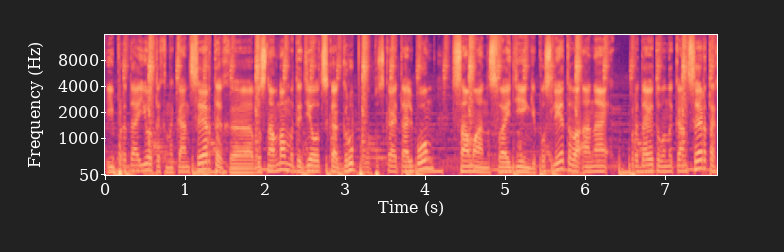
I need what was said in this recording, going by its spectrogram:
и продает их на концертах. Э, в основном это делается как группа выпускает альбом сама на свои деньги. После этого она продает его на концертах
